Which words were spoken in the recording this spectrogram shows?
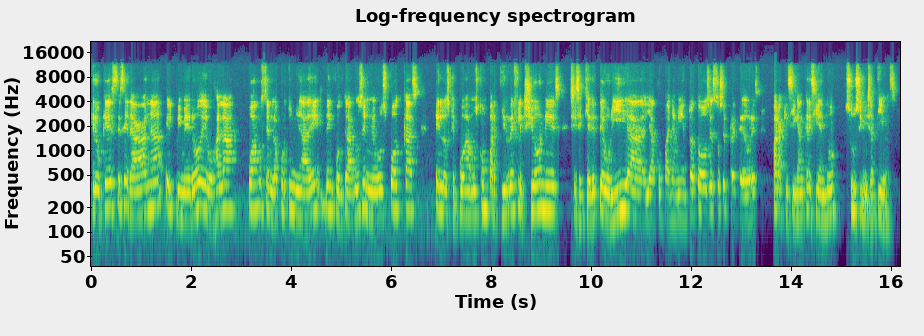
creo que este será, Ana, el primero de ojalá podamos tener la oportunidad de, encontrarnos en nuevos podcasts en los que podamos compartir reflexiones, si se quiere teoría y acompañamiento a todos estos emprendedores para que sigan creciendo sus iniciativas.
